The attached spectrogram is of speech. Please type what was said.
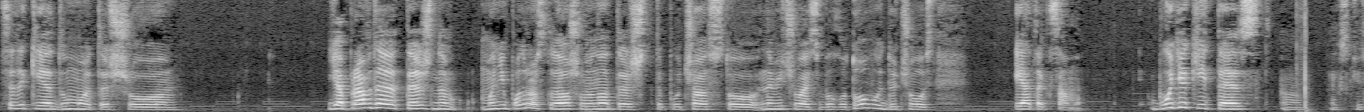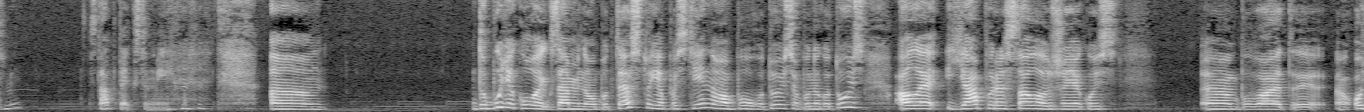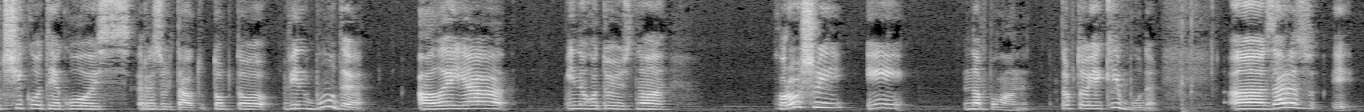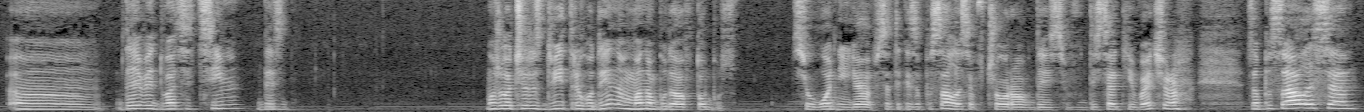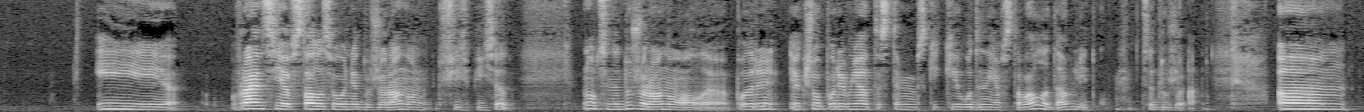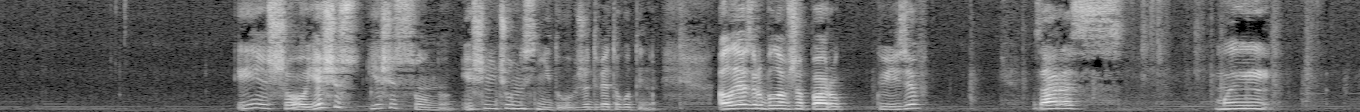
все-таки я думаю, те, що я правда теж не. Мені подруга сказала, що вона теж, типу, часто не відчуває себе готовою до чогось. Я так само. Будь-який тест. Um, excuse me? Stop texting me. um, до будь-якого екзамену або тесту я постійно або готуюсь, або не готуюсь, але я перестала вже якось е, буває, е, очікувати якогось результату. Тобто він буде, але я і не готуюсь на хороший, і на поганий. Тобто, який буде. Е, зараз е, 9.27, десь. Можливо, через 2-3 години в мене буде автобус. Сьогодні я все-таки записалася вчора, десь в 10 вечора. Записалася. І вранці я встала сьогодні дуже рано, в 6.50. Ну, це не дуже рано, але якщо порівняти з тим, скільки годин я вставала, да, влітку, це дуже рано. Ем... І що? Я ще, я ще сунну. Я ще нічого не снідала, вже 9 година. Але я зробила вже пару квізів. Зараз ми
